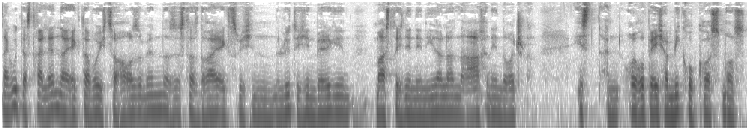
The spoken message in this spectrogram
Na gut, das Dreiländereck, da wo ich zu Hause bin, das ist das Dreieck zwischen Lüttich in Belgien, Maastricht in den Niederlanden, Aachen in Deutschland, ist ein europäischer Mikrokosmos,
